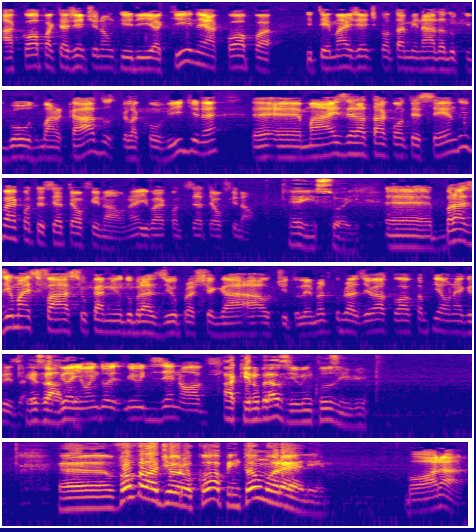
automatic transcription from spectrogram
A Copa que a gente não queria aqui, né? A Copa que tem mais gente contaminada do que gols marcados pela Covid, né? É, é, mas ela tá acontecendo e vai acontecer até o final, né? E vai acontecer até o final. É isso aí. É, Brasil mais fácil, o caminho do Brasil para chegar ao título. Lembrando que o Brasil é o atual campeão, né, Grisa? Exato. Ganhou em 2019. Aqui no Brasil, inclusive. Uh, vamos falar de Eurocopa então, Morelli? Bora!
